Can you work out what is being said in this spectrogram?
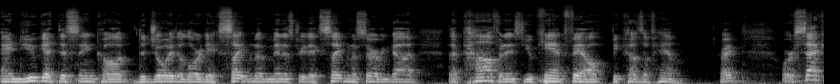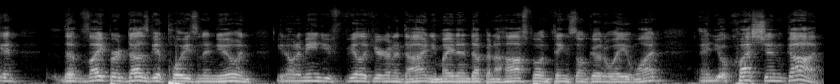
and you get this thing called the joy of the Lord, the excitement of ministry, the excitement of serving God, the confidence you can't fail because of Him, right? Or second, the viper does get poison in you, and you know what I mean. You feel like you're going to die, and you might end up in a hospital, and things don't go the way you want, and you'll question God.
